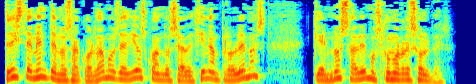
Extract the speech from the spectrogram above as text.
Tristemente nos acordamos de Dios cuando se avecinan problemas que no sabemos cómo resolver.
